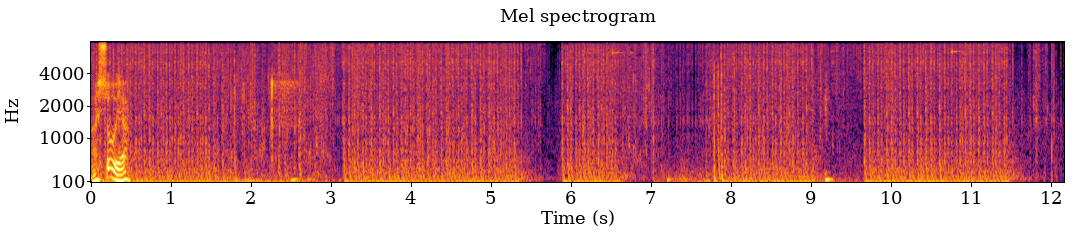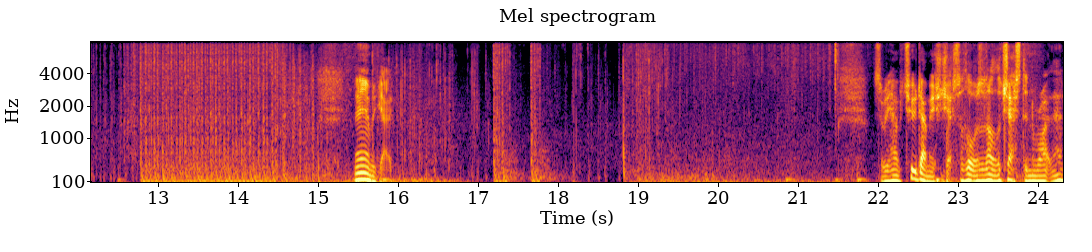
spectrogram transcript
I saw ya. There we go. So we have two damage chests. I thought it was another chest in the right there.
